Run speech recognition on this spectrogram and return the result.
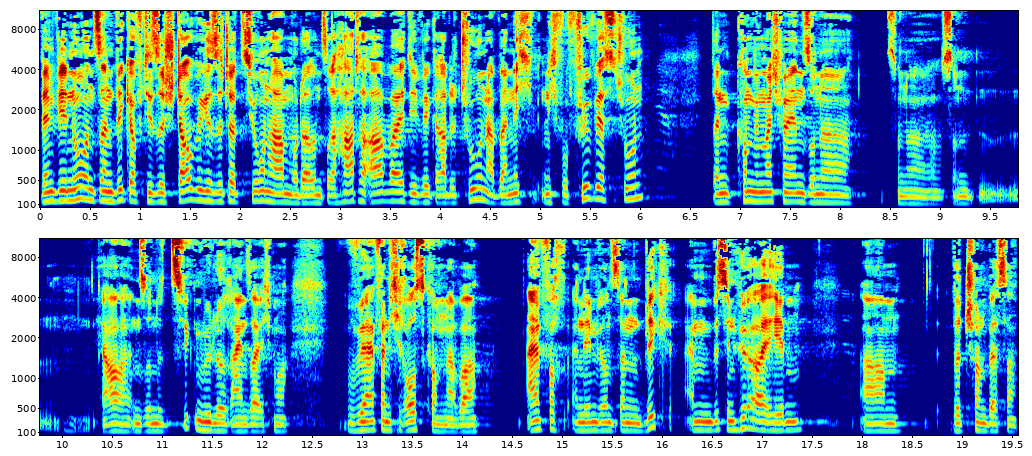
wenn wir nur unseren Blick auf diese staubige Situation haben oder unsere harte Arbeit, die wir gerade tun, aber nicht, nicht wofür wir es tun, dann kommen wir manchmal in so eine, so eine, so ein, ja, in so eine Zwickmühle rein, sag ich mal, wo wir einfach nicht rauskommen. Aber einfach, indem wir unseren Blick ein bisschen höher erheben, ähm, wird schon besser.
